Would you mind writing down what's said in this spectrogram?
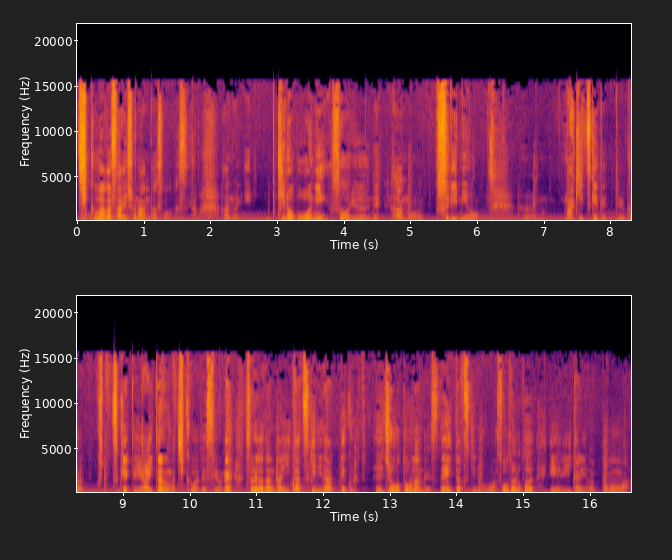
ちくわが最初なんだそうですよ。あの、木の棒にそういうね、あの、すり身を、うん巻きつけてっていうかくっつけて焼いたのがちくわですよね。それがだんだん板付きになってくると。上等なんですね。板付きの方は。そうすると板に乗ったもんは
